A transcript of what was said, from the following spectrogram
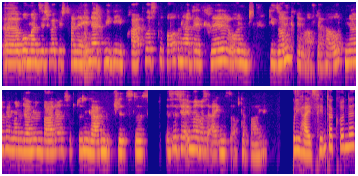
äh, wo man sich wirklich daran erinnert, wie die Bratwurst gerochen hat, der Grill und die Sonnencreme auf der Haut, ne, wenn man da mit dem Badeanzug durch den Garten geflitzt ist. Es ist ja immer was Eigenes auch dabei. Uli Heils Hintergründe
